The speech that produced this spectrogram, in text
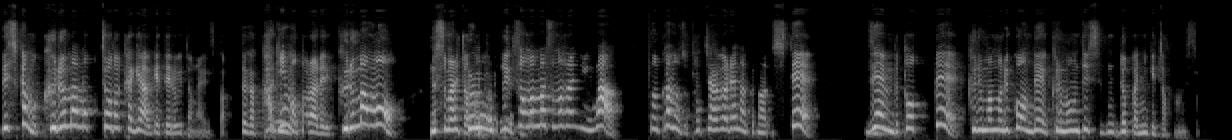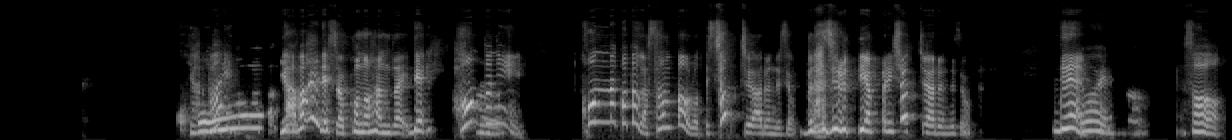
でしかも車もちょうど鍵開けてるじゃないですか。だから鍵も取られて、車も盗まれちゃった。んでそのままその犯人はその彼女立ち上がれなくなして全部取って車乗り込んで車運転してどっかに逃げちゃったんですよ。やばい。やばいですよこの犯罪。で本当にこんなことがサンパウロってしょっちゅうあるんですよ。ブラジルってやっぱりしょっちゅうあるんですよ。で。そ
